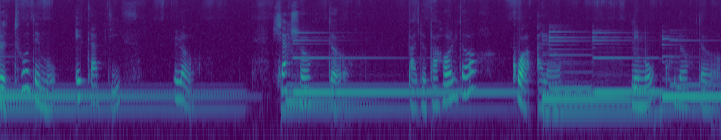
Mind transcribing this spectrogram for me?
Le tour des mots, étape 10, l'or. Chercheur d'or. Pas de parole d'or Quoi alors? Les mots couleur d'or.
